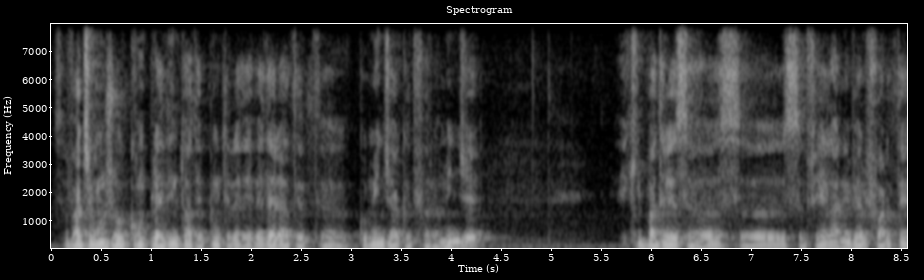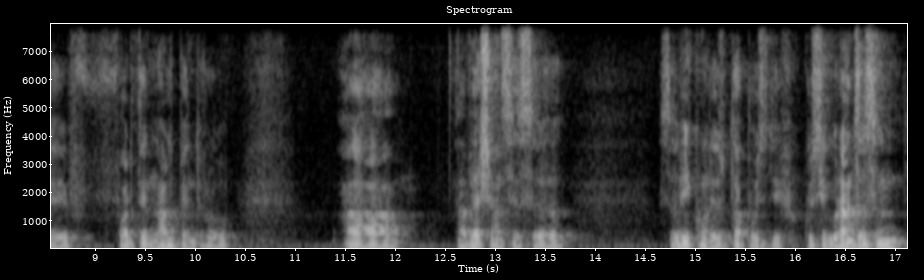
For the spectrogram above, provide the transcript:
să facem un joc complet din toate punctele de vedere, atât uh, cu mingea cât fără minge. Echipa trebuie să, să, să fie la nivel foarte, foarte înalt pentru a avea șanse să, să vii cu un rezultat pozitiv. Cu siguranță sunt,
